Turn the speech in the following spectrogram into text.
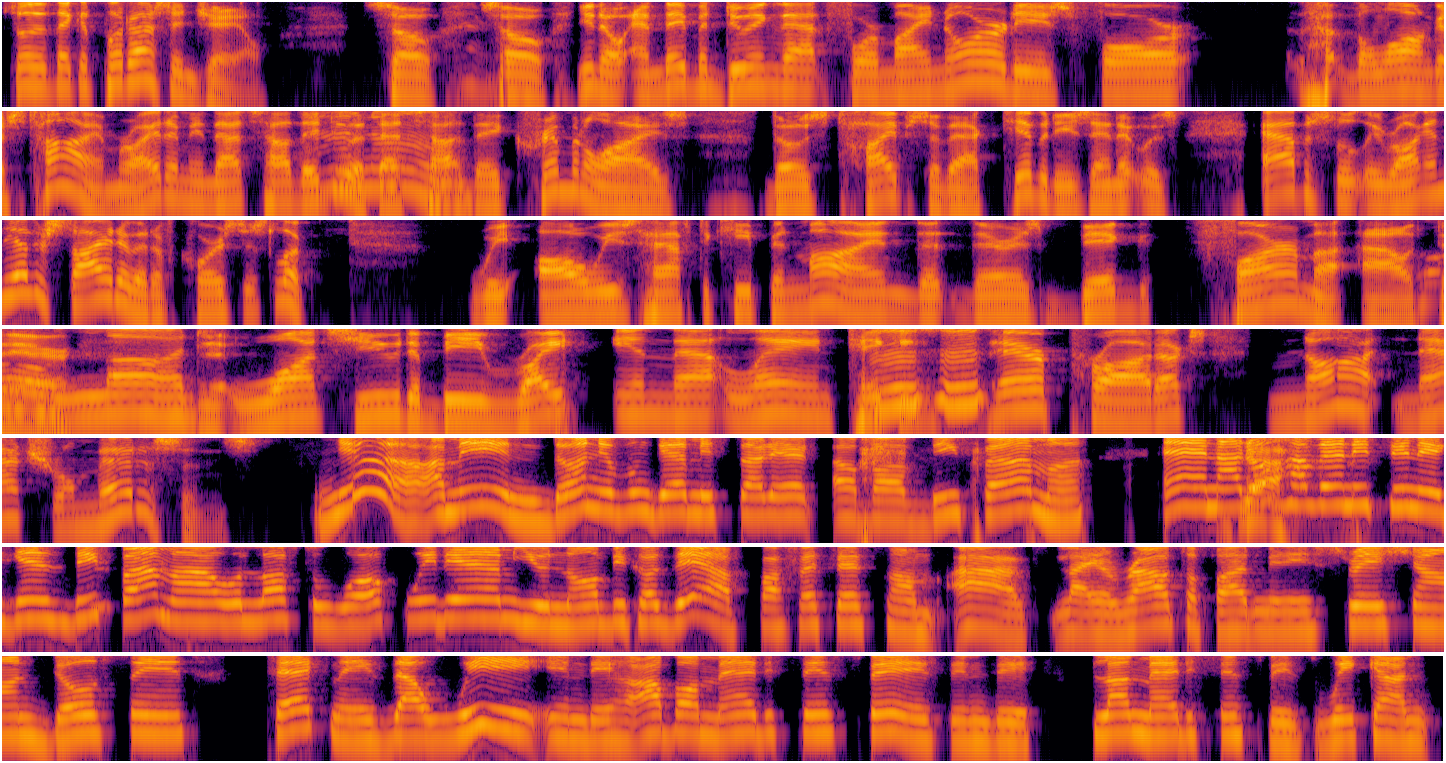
so that they could put us in jail. So, so you know, and they've been doing that for minorities for the longest time, right? I mean, that's how they do it. That's how they criminalize those types of activities, and it was absolutely wrong. And the other side of it, of course, is look, we always have to keep in mind that there is big pharma out oh, there Lord. that wants you to be right in that lane taking Mhm. their products not natural medicines Yeah, I mean, don't even get me started about Big Pharma. And I Yeah. don't have anything against Big Pharma. I would love to work with them, you know, because they have perfected some acts like a route of administration, dosing techniques that we in the herbal medicine space, in the plant medicine space, we can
